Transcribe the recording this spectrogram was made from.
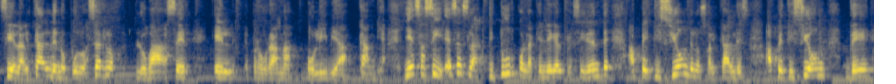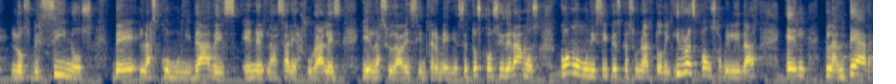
si el alcalde no pudo hacerlo, lo va a hacer el programa Bolivia Cambia. Y es así, esa es la actitud con la que llega el presidente a petición de los alcaldes, a petición de los vecinos, de las comunidades en las áreas rurales y en las ciudades intermedias. Entonces consideramos como municipios que es un acto de irresponsabilidad el plantear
